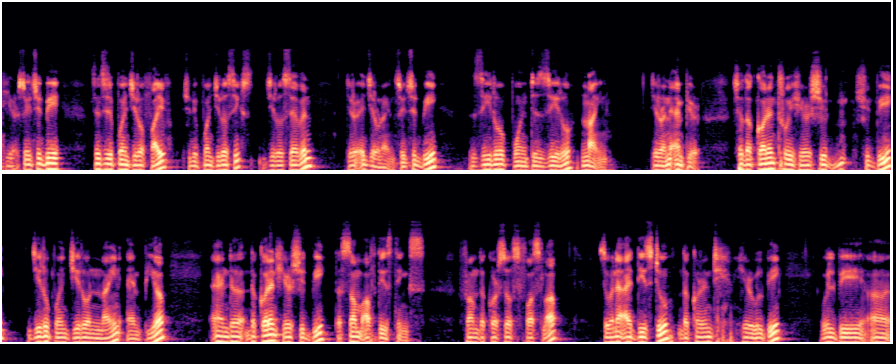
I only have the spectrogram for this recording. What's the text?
here. So it should be since it's 0.05 should be 0.06 07 08 09 so it should be 0 0.09 0 ampere. So the current through here should should be 0.09 ampere and uh, the current here should be the sum of these things from the Kirchhoff's first law. So when I add these two the current here will be will be uh,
